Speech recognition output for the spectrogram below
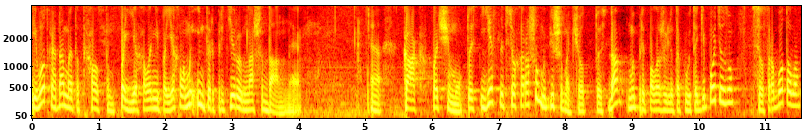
И вот когда мы этот хаос там поехало, не поехало, мы интерпретируем наши данные. Э, как, почему. То есть, если все хорошо, мы пишем отчет. То есть, да, мы предположили такую-то гипотезу, все сработало,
